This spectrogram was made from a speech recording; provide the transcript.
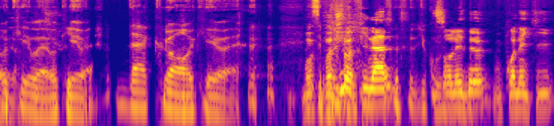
Ok. Ouais, ok, ouais. D'accord, ok, ouais. Bon, C'est votre choix final Du coup. sur les deux, vous prenez qui?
